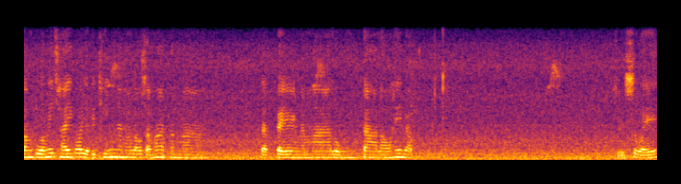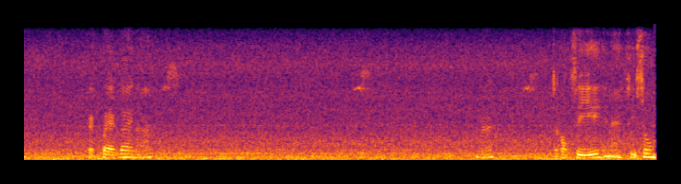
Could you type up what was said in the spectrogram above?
บางตัวไม่ใช้ก็อย่าไปทิ้งนะคะ เราสามารถทำมาดัดแปลงนำมาลงตาเราให้แบบ สวยๆแปลกๆได้นะจะ ออกสีเห็นไหมสีส้ม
